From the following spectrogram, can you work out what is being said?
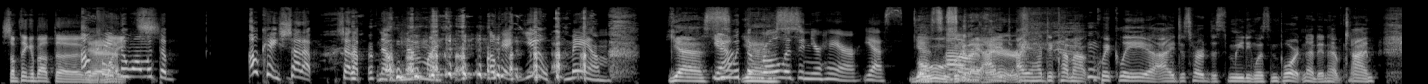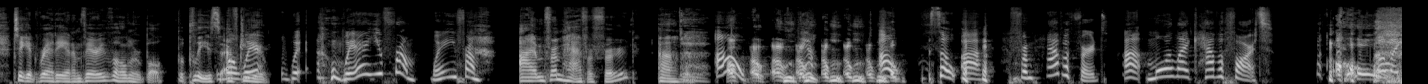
Something about the Okay, Yeah. the one with the. Okay, shut up, shut up. No, never mind. Okay, you, ma'am, Yes. you with yes. the rollers in your hair. Yes. Yes, Ooh, look at sorry, that hair. I, I had to come out quickly. I just heard this meeting was important. I didn't have time to get ready, and I'm very vulnerable. But please, well, after where, you. where, where are you from? Where are you from? I'm from Haverford. Um, oh! Oh, oh, oh, oh, oh, oh, oh, oh, oh, oh, so uh, from Haverford, uh, more like have a fart. Oh. more like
